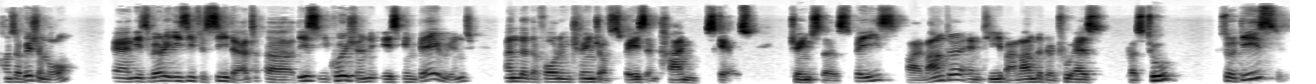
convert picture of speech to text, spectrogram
conservation law, and it's very easy to see that this equation is invariant under the following change of space and time scales. Change the space by lambda and t by lambda to 2s plus 2, so this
